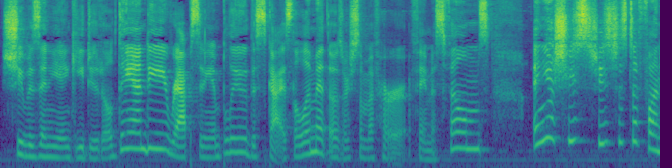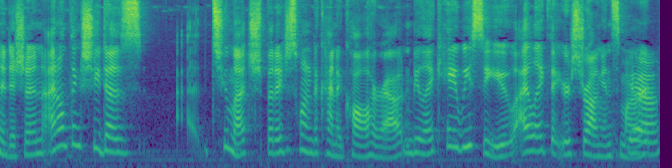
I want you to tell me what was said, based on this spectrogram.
She was in Yankee Doodle Dandy, Rhapsody in Blue, The Sky's the Limit. Those are some of her famous films. And yeah, she's she's just a fun addition. I don't think she does uh, too much, but I just wanted to kind of call her out and be like, "Hey, we see you. I like that you're strong and smart, Yeah.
